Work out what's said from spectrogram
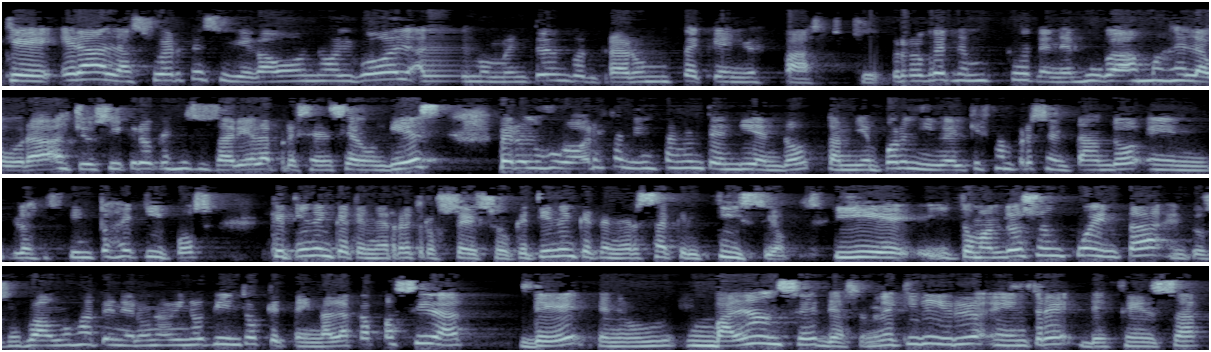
que era la suerte si llegaba o no el gol al momento de encontrar un pequeño espacio. Creo que tenemos que tener jugadas más elaboradas. Yo sí creo que es necesaria la presencia de un 10, pero los jugadores también están entendiendo, también por el nivel que están presentando en los distintos equipos, que tienen que tener retroceso, que tienen que tener sacrificio. Y, y tomando eso en cuenta, entonces vamos a tener un vino tinto que tenga la capacidad de tener un, balance, de hacer un equilibrio entre defensa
